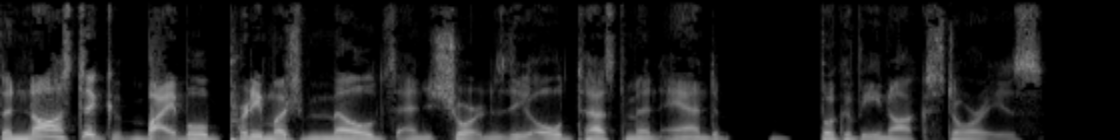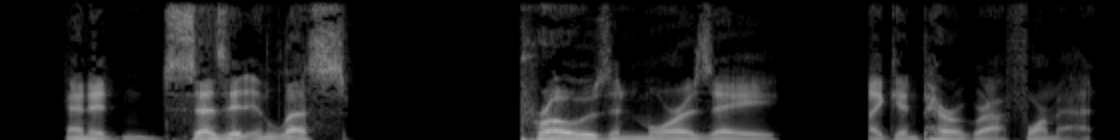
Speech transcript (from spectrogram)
The Gnostic Bible pretty much melds and shortens the Old Testament and Book of Enoch stories. And it says it in less prose and more as a like in paragraph format.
